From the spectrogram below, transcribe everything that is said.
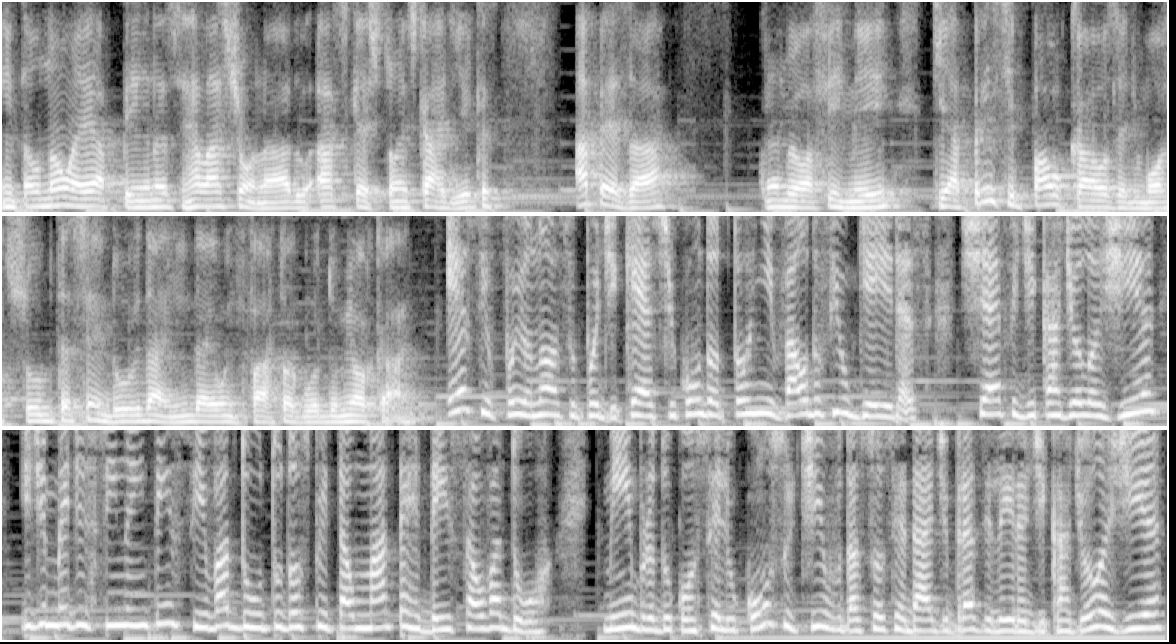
Então, não é apenas relacionado às questões cardíacas, apesar como eu afirmei, que a principal causa de morte súbita, sem dúvida ainda, é o infarto agudo do miocárdio. Esse foi o nosso podcast com o Dr. Nivaldo Filgueiras, chefe de cardiologia e de medicina intensiva adulto do Hospital Mater Dei Salvador, membro do Conselho Consultivo da Sociedade Brasileira de Cardiologia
